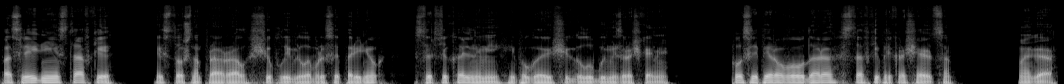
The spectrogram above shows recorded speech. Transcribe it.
«Последние ставки!» — истошно проорал щуплый белобрысый паренек с вертикальными и пугающими голубыми зрачками. После первого удара ставки прекращаются. Ага,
